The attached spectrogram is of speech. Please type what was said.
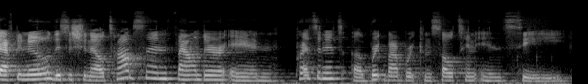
afternoon. This is Shenell Thompson, founder and president of Brick by Brick Consulting NC.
